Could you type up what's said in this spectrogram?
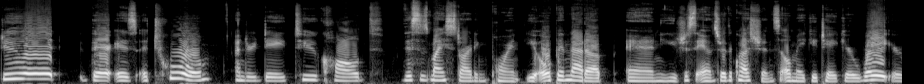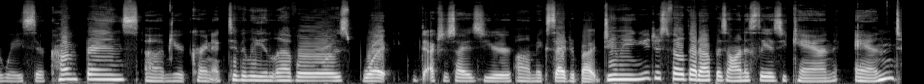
do it. There is a tool under day two called this is my starting point. You open that up and you just answer the questions. I'll make you take your weight, your waist circumference, um, your current activity levels, what the exercise you're um, excited about doing. You just fill that up as honestly as you can and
